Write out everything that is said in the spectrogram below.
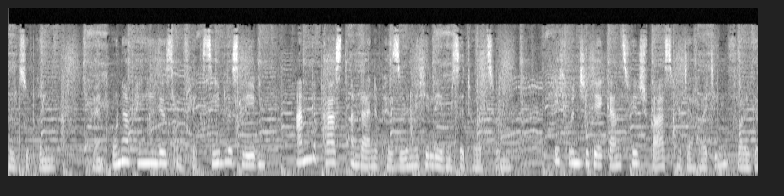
Hut zu bringen für ein unabhängiges und flexibles Leben, angepasst an deine persönliche Lebenssituation. Ich wünsche dir ganz viel Spaß mit der heutigen Folge.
